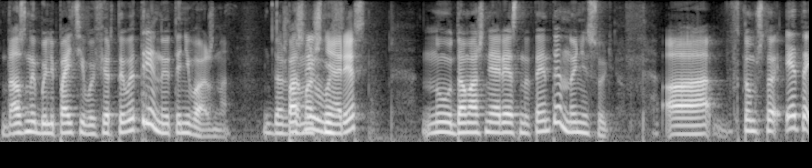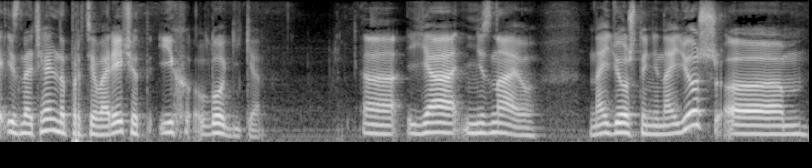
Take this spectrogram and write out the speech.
Должны были пойти в эфир ТВ-3, но это не важно. Даже Пошли домашний в- арест? Ну, домашний арест на ТНТ, но не суть. А, в том, что это изначально противоречит их логике. А, я не знаю, найдешь ты, не найдешь, эм,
